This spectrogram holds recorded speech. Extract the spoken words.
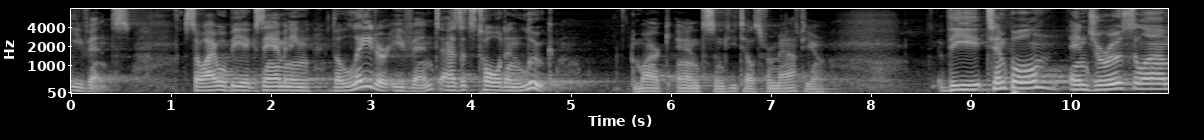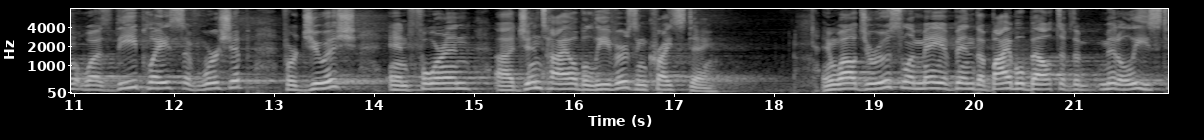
events. So I will be examining the later event as it's told in Luke, Mark, and some details from Matthew. The temple in Jerusalem was the place of worship for Jewish and foreign uh, Gentile believers in Christ's day. And while Jerusalem may have been the Bible Belt of the Middle East,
